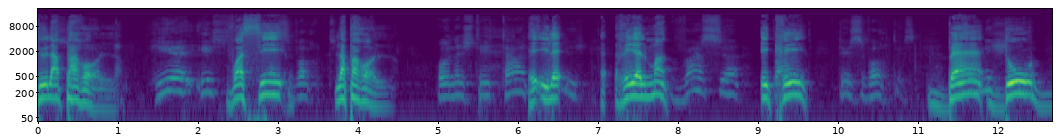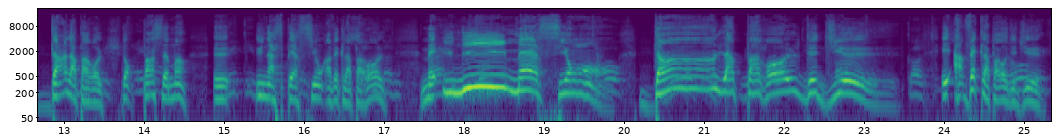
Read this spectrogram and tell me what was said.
de la parole. Voici la parole. Et il est réellement écrit. Bain d'eau dans la parole. Donc, pas seulement euh, une aspersion avec la parole, mais une immersion dans la parole de Dieu et avec la parole de Dieu.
